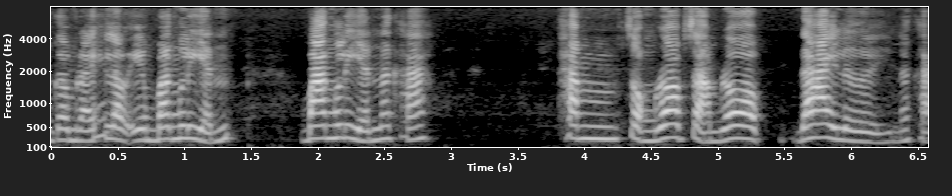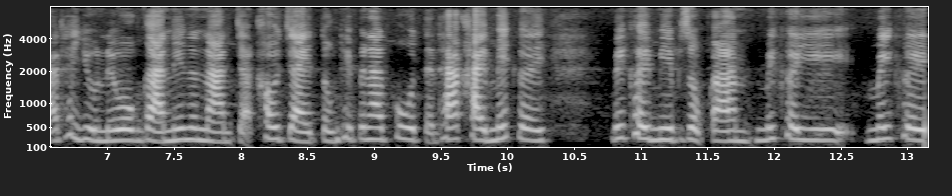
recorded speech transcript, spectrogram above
ำกำไรให้เราเองบางเหรียญบางเหรียญนะคะทำสองรอบสามรอบได้เลยนะคะ ถ้าอยู่ในวงการนี้นานๆจะเข้าใจตรงที่ป้านาดพูด แต่ถ้าใครไม่เคย ไม่เคยมีประสบการณ์ ไม่เคยไม่เคย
